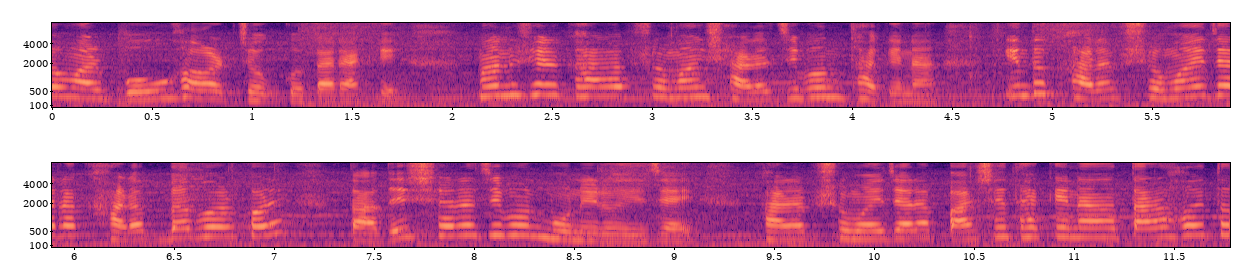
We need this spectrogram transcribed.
তোমার বউ হওয়ার যোগ্যতা রাখে। মানুষের খারাপ সময় সারা জীবন থাকে না, কিন্তু খারাপ সময়ে যারা খারাপ ব্যবহার করে, তাদের সারা জীবন মনে রয়ে যায়। খারাপ সময় যারা পাশে থাকে না, তারা হয়তো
